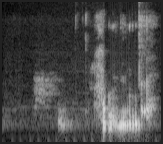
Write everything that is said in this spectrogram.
الحمد لله.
